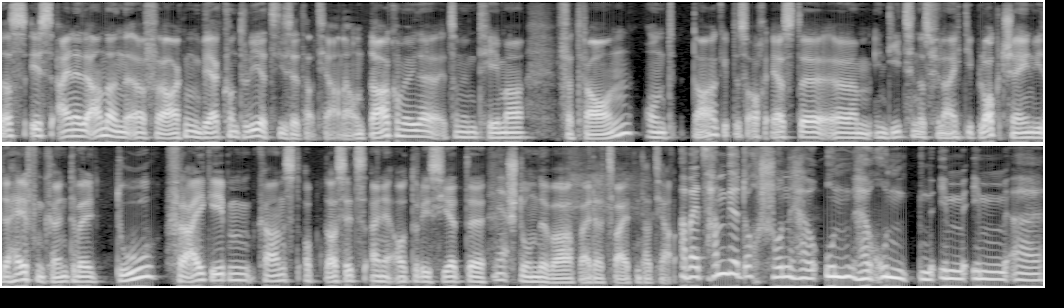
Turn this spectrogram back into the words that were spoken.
Das ist eine der anderen äh, Fragen, wer kontrolliert diese Tatjana? Und da kommen wir wieder zu dem Thema Vertrauen. Und da gibt es auch erste ähm, Indizien, dass vielleicht die Blockchain wieder helfen könnte, weil du freigeben kannst, ob das jetzt eine autorisierte ja. Stunde war bei der zweiten Tatjana. Aber jetzt haben wir doch schon herunten im, im äh,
